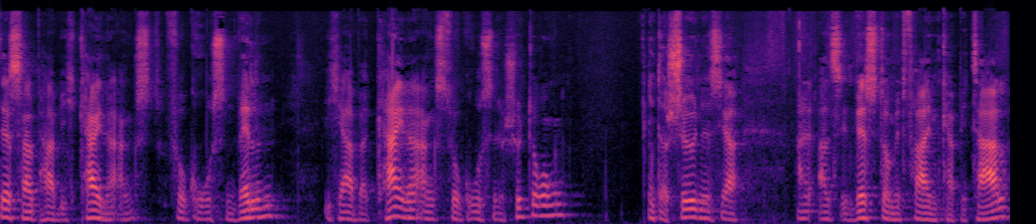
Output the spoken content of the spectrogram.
Deshalb habe ich keine Angst vor großen Wellen. Ich habe keine Angst vor großen Erschütterungen. Und das Schöne ist ja, als Investor mit freiem Kapital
